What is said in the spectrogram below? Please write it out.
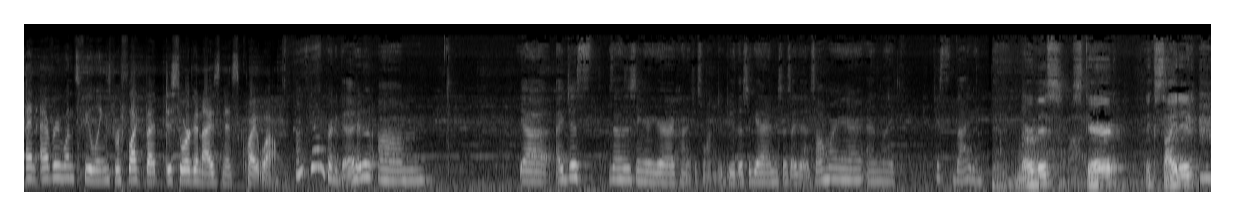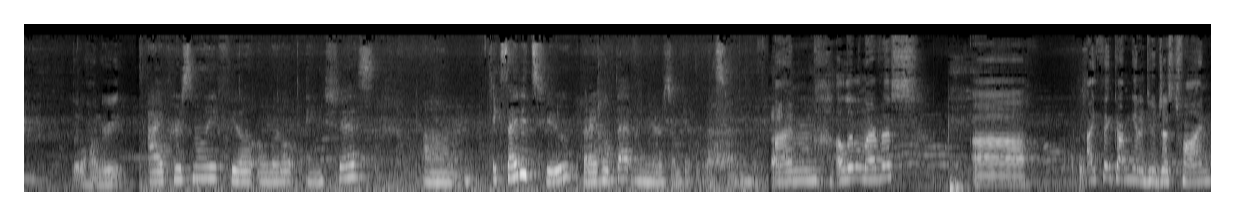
and everyone's feelings reflect that disorganizedness quite well. I'm feeling pretty good. Um, yeah, I just since the senior year, I kind of just wanted to do this again since I did it sophomore year, and like just vibing. Nervous, scared, excited, a little hungry. I personally feel a little anxious. Um, excited too, but I hope that my nerves don't get the best of me. I'm a little nervous. Uh, I think I'm gonna do just fine.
